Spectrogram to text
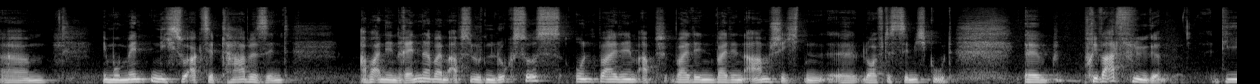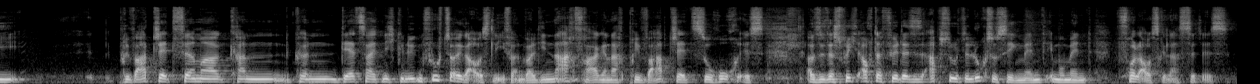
ähm, im Moment nicht so akzeptabel sind. Aber an den Rändern beim absoluten Luxus und bei, dem, bei, den, bei den Armschichten äh, läuft es ziemlich gut. Äh, Privatflüge, die Privatjetfirma kann, können derzeit nicht genügend Flugzeuge ausliefern, weil die Nachfrage nach Privatjets so hoch ist. Also das spricht auch dafür, dass das absolute Luxussegment im Moment voll ausgelastet ist.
